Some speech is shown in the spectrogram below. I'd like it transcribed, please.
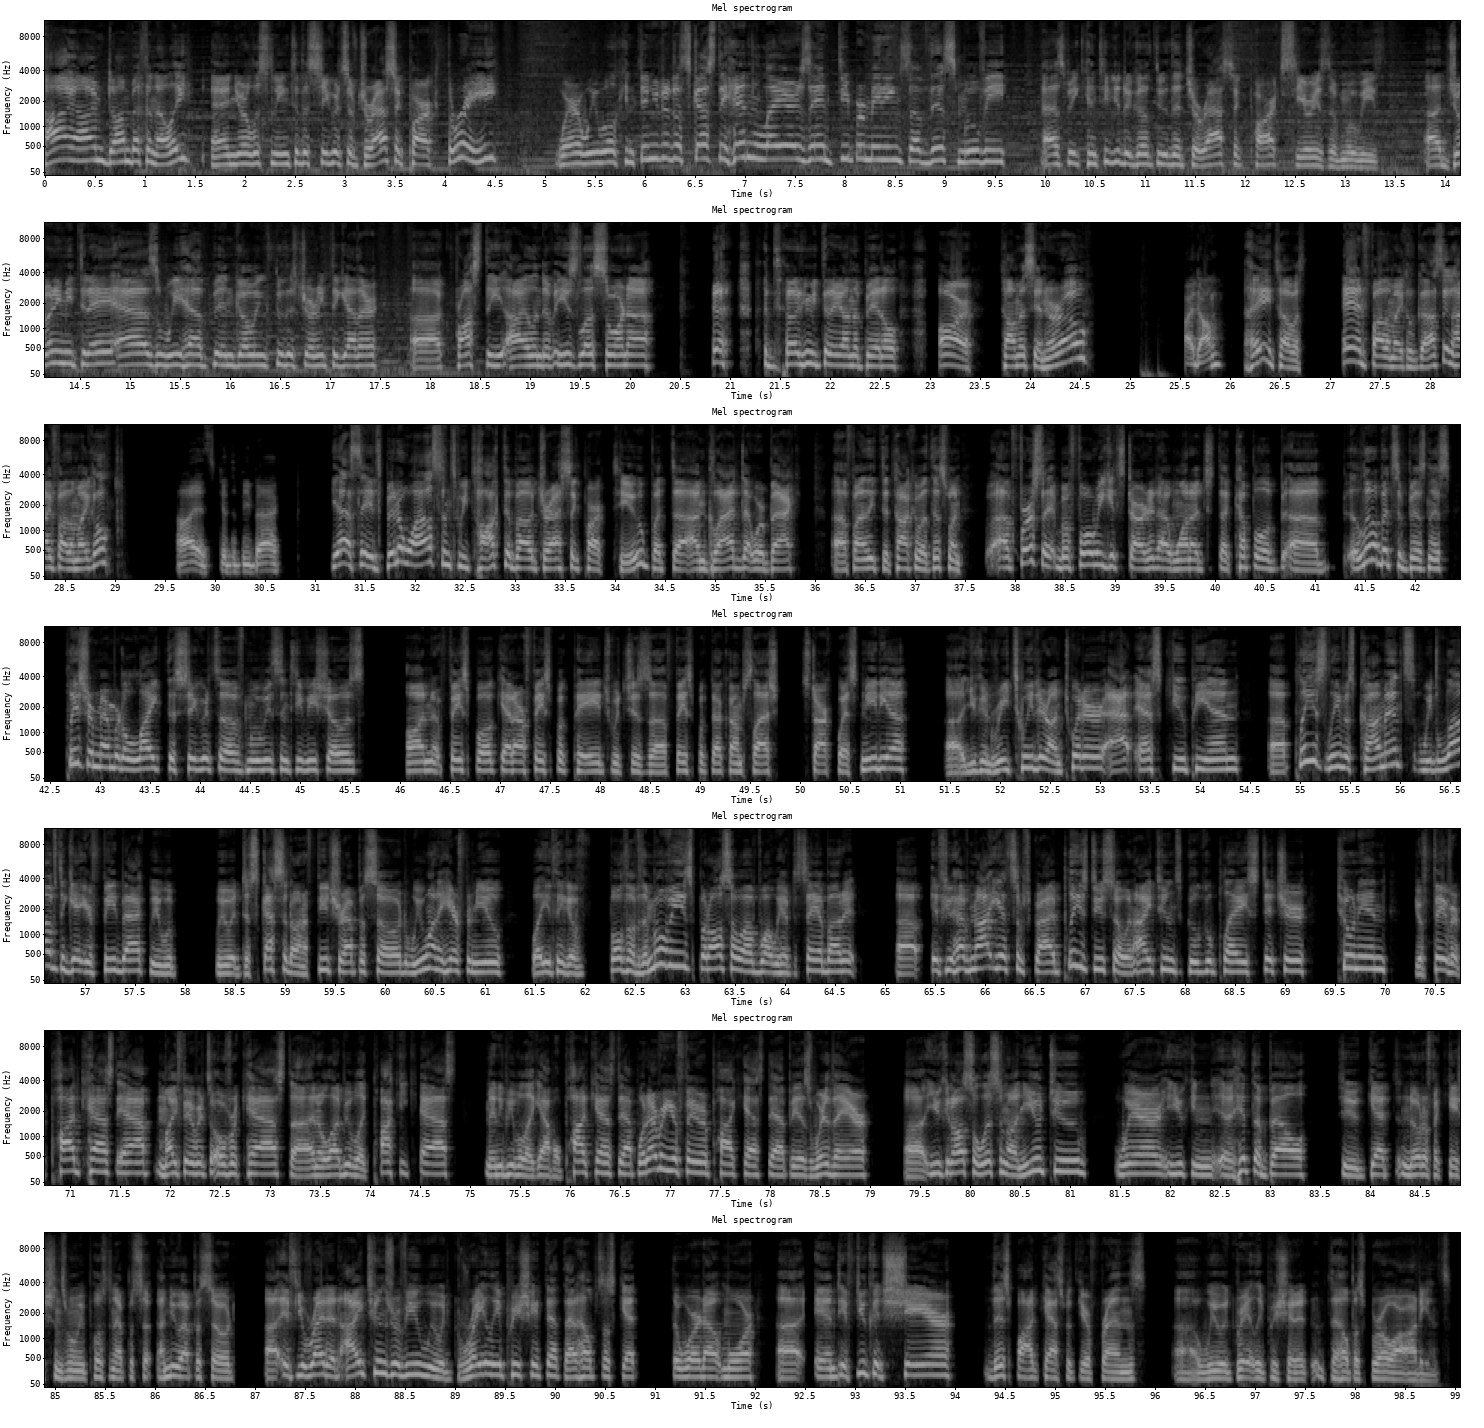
Hi, I'm Dom Bettinelli, and you're listening to The Secrets of Jurassic Park 3, where we will continue to discuss the hidden layers and deeper meanings of this movie as we continue to go through the Jurassic Park series of movies. Uh, joining me today, as we have been going through this journey together uh, across the island of Isla Sorna, joining me today on the panel are Thomas Sanjurjo. Hi, Dom. Hey, Thomas. And Father Michael Gossett. Hi, Father Michael. Hi, it's good to be back. Yes, it's been a while since we talked about Jurassic Park 2, but uh, I'm glad that we're back uh, finally to talk about this one. Uh, first, uh, before we get started, I want to just a couple of uh, little bits of business. Please remember to like the Secrets of Movies and TV Shows on Facebook at our Facebook page, which is uh, facebook.com slash StarQuest Media. you can retweet it on Twitter at SQPN. please leave us comments. We'd love to get your feedback. We would we would discuss it on a future episode. We want to hear from you what you think of both of the movies, but also of what we have to say about it. Uh, if you have not yet subscribed, please do so in iTunes, Google Play, Stitcher, TuneIn, your favorite podcast app. My favorite's Overcast. Uh, I know a lot of people like Pocket Cast. Many people like Apple Podcast app. Whatever your favorite podcast app is, we're there. Uh, you can also listen on YouTube, where you can uh, hit the bell to get notifications when we post an episode, a new episode. Uh, if you write an iTunes review, we would greatly appreciate that. That helps us get the word out more. Uh, and if you could share this podcast with your friends, uh, we would greatly appreciate it to help us grow our audience.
